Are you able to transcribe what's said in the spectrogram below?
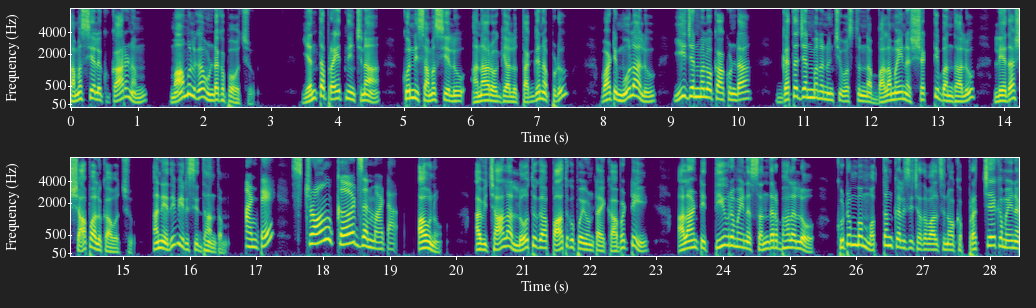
సమస్యలకు కారణం మామూలుగా ఉండకపోవచ్చు. ఎంత ప్రయత్నించినా కొన్ని సమస్యలు అనారోగ్యాలు తగ్గనప్పుడు వాటి మూలాలు ఈ జన్మలో కాకుండా గత జన్మల నుంచి వస్తున్న బలమైన శక్తి బంధాలు లేదా శాపాలు కావచ్చు అనేది వీరి సిద్ధాంతం. అంటే స్ట్రాంగ్ కర్డ్స్ అన్నమాట. అవును అవి చాలా లోతుగా పాతుకుపోయి ఉంటాయి కాబట్టి అలాంటి తీవ్రమైన సందర్భాలలో కుటుంబం మొత్తం కలిసి చదవాల్సిన ఒక ప్రత్యేకమైన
